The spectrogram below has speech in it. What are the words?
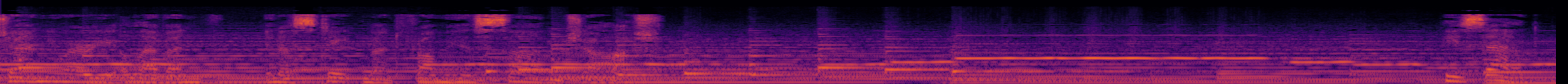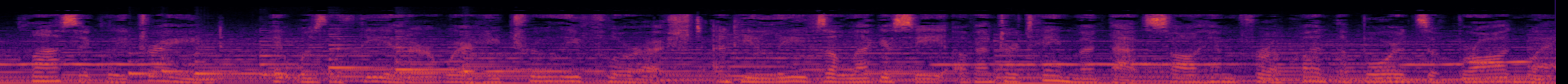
January 11, in a statement from his son Josh. He said, classically trained, it was the theater where he truly flourished and he leaves a legacy of entertainment that saw him frequent the boards of Broadway,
